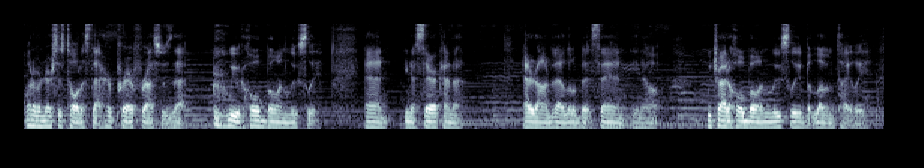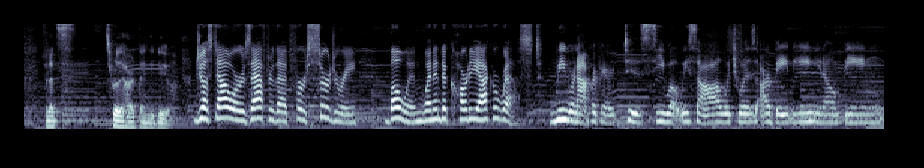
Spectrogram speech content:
One of our nurses told us that her prayer for us was that we would hold Bowen loosely, and you know, Sarah kind of added on to that a little bit, saying, you know, we try to hold Bowen loosely but love him tightly. And that's it's a really hard thing to do. Just hours after that first surgery, Bowen went into cardiac arrest. We were not prepared to see what we saw, which was our baby, you know, being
